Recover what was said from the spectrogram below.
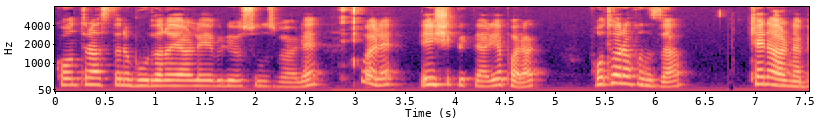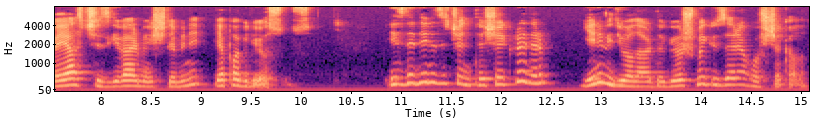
Kontrastını buradan ayarlayabiliyorsunuz böyle. Böyle değişiklikler yaparak fotoğrafınıza kenarına beyaz çizgi verme işlemini yapabiliyorsunuz. İzlediğiniz için teşekkür ederim. Yeni videolarda görüşmek üzere, hoşçakalın.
